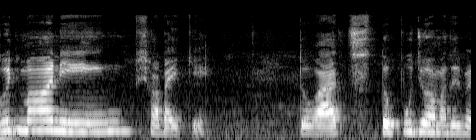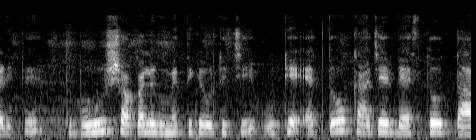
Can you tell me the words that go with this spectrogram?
গুড মর্নিং সবাইকে। তো আজ তো পুজো আমাদের বাড়িতে। তো বহু সকালে ঘুমের থেকে উঠেছি। উঠে এত কাজের ব্যস্ততা।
